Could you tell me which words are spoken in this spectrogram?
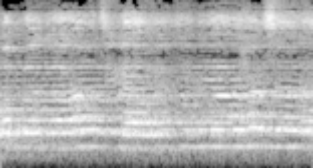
ربنا آتنا في الدنيا حسنة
